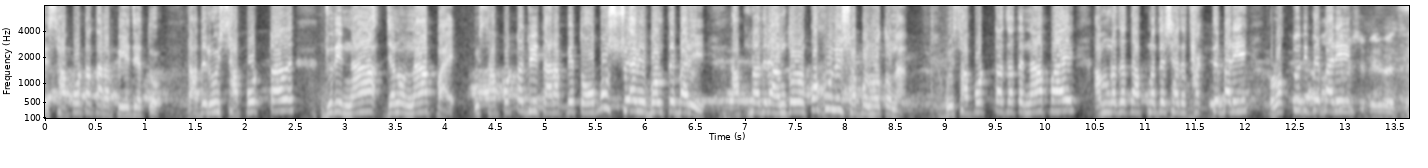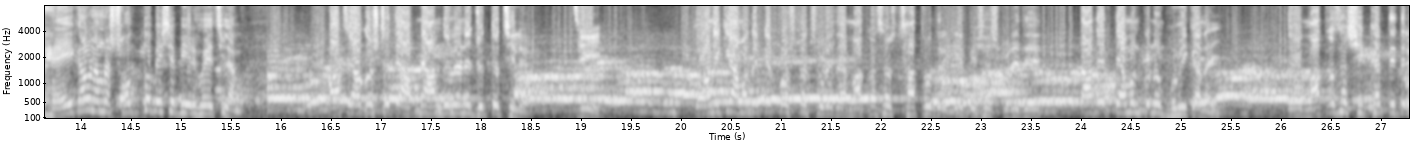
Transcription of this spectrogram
এই সাপোর্টটা তারা পেয়ে যেত। তাদের ওই সাপোর্টটা যদি না যেন না পায় ওই সাপোর্টটা যদি তারা পেত অবশ্যই আমি বলতে পারি আপনাদের আন্দোলন কখনোই সফল হতো না। ওই সাপোর্টটা যাতে না পায় আমরা যাতে আপনাদের সাথে থাকতে পারি রক্ত দিতে পারি। হ্যাঁ এই কারণে আমরা সদ্য বেশি বের হয়েছিলাম। পাঁচই আগস্টে আপনি আন্দোলনে যুক্ত ছিলেন। জি। তো অনেকে আমাদেরকে প্রশ্ন ছুড়ে দেয় মাদ্রাসার ছাত্রদেরকে বিশেষ করে যে তাদের তেমন কোনো ভূমিকা নাই। তো মাদ্রাসার শিক্ষার্থীদের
